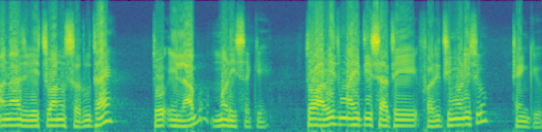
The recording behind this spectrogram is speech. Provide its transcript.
અનાજ વેચવાનું શરૂ થાય, તો એ લાભ મળી શકે. તો આવી જ માહિતી સાથે ફરીથી મળીશું. થેન્ક યુ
